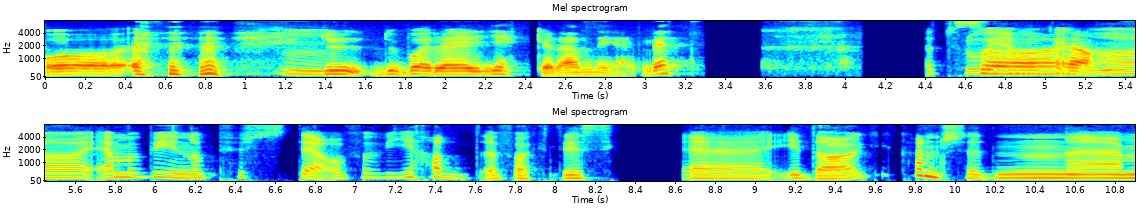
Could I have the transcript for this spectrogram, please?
og Mm. du, du bare jekker deg ned litt. Jeg tror Så, jeg, må ja. begynne å, jeg må begynne å puste, jeg òg, for vi hadde faktisk eh, i dag kanskje den eh,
